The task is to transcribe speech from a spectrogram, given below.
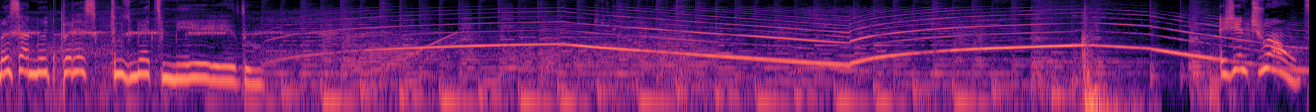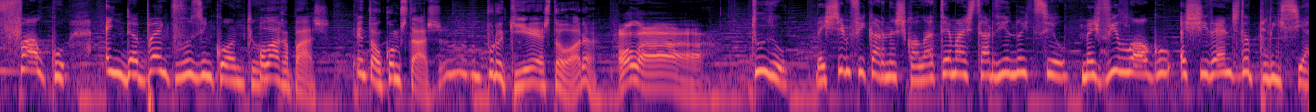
mas à noite parece que tudo mete medo. Agente João, Falco, ainda bem que vos encontro. Olá, rapaz. Então, como estás? Por aqui é esta hora? Olá! Tudo. Deixei-me ficar na escola até mais tarde e anoiteceu. Mas vi logo as sirenes da polícia.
